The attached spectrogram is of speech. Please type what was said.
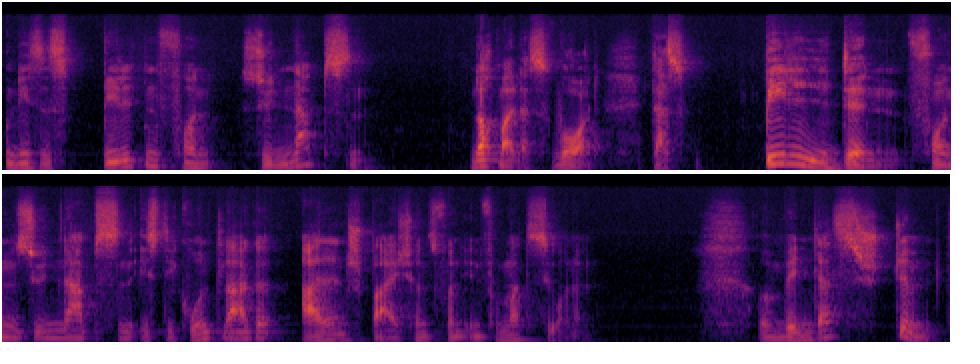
Und dieses Bilden von Synapsen, nochmal das Wort, das Bilden von Synapsen ist die Grundlage allen Speicherns von Informationen. Und wenn das stimmt,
